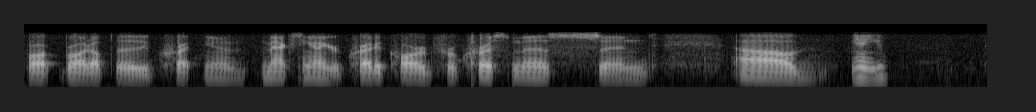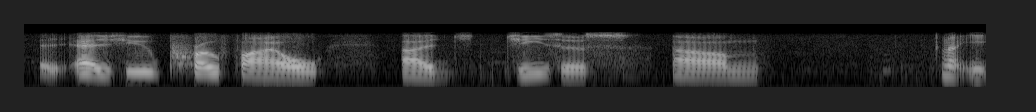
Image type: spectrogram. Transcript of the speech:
brought, brought up the you know maxing out your credit card for Christmas, and uh, you know, you as you profile uh, Jesus, um, you,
